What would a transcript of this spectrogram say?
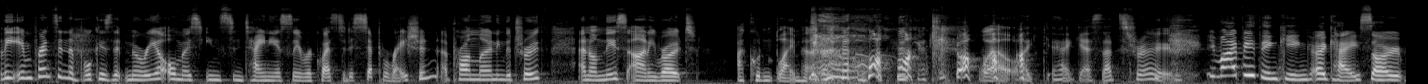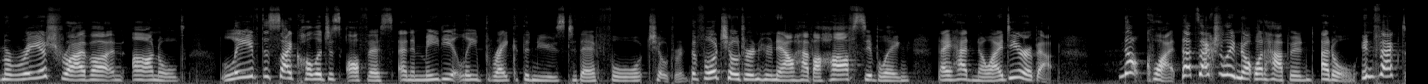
The inference in the book is that Maria almost instantaneously requested a separation upon learning the truth. And on this, Arnie wrote, I couldn't blame her. Oh my God. well, I, I guess that's true. You might be thinking, okay, so Maria Shriver and Arnold leave the psychologist's office and immediately break the news to their four children. The four children who now have a half sibling they had no idea about. Not quite. That's actually not what happened at all. In fact,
